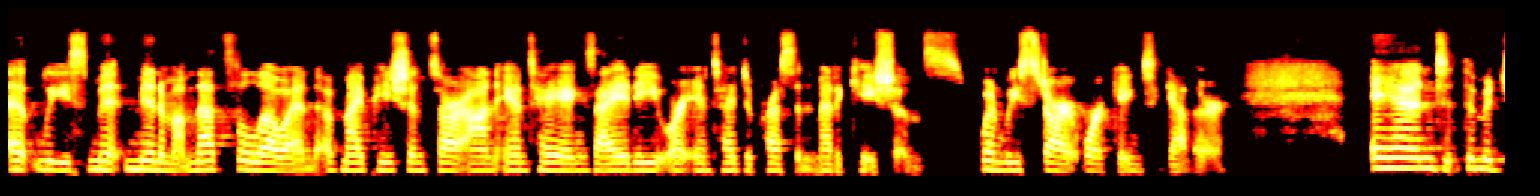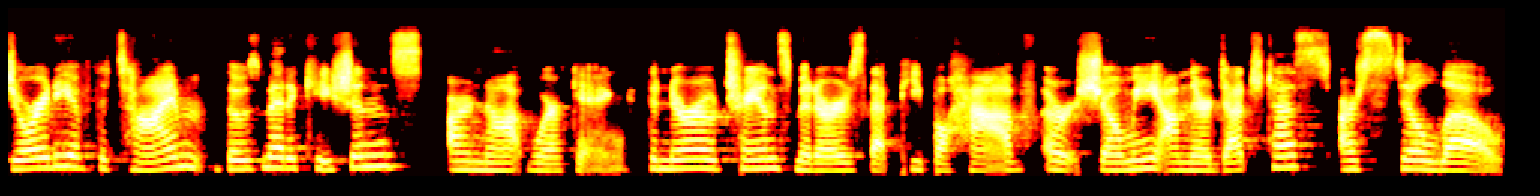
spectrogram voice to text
at least mi- minimum, that's the low end of my patients are on anti anxiety or antidepressant medications when we start working together. And the majority of the time, those medications are not working. The neurotransmitters that people have or show me on their Dutch tests are still low,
